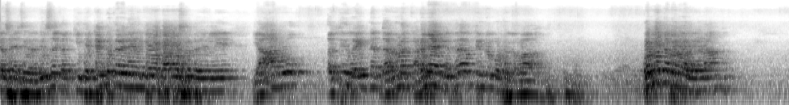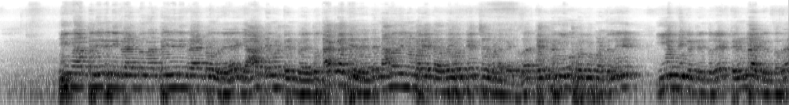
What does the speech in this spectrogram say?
ಕೆಲಸ ಇಸಿದ್ರೆ ದಿವಸಕ್ಕೆ ಅಕ್ಕಿದೆ ಟೆಂಡರ್ ಕರೆದೇನು ಯಾರು ಅತಿ ರೈಟ್ನ ದರಣ ಕಡಿಮೆ ಆಗಿದ್ರೆ ಅವ್ರು ಟೆಂಡರ್ ಕೊಡ್ಬೇಕಲ್ವಾ? ಕೊಡ್ಬೇಕ ಬರಬಾರ್ದಣ್ಣ ಈಗ ನಾನು ತಂದಿದ್ದೀನಿ ಗ್ರಾಂಟ್ ನಾನು ತಂದಿದ್ದೀನಿ ಗ್ರಾಂಟ್ ಅಂದ್ರೆ ಯಾವ ಟೈಮಲ್ಲಿ ಟೆಂಡರ್ ಆಯ್ತು? ದಾಖಲಾತಿ ಇದೆ. ನಾನು ನಿನ್ನ ಬರೆಯಕ್ಕಾಗದ ಇವತ್ತು ಟೆನ್ಷನ್ ಮಾಡಕ್ಕಾಯ್ತದ? ಟೆಂಡರ್ ನೀವು ಹೋಗಿ ಅಲ್ಲಿ ಇ ಎಂ ಡಿ ಕಟ್ಟಿರ್ತಾರೆ ಟೆಂಡರ್ ಆಗಿರ್ತದೆ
